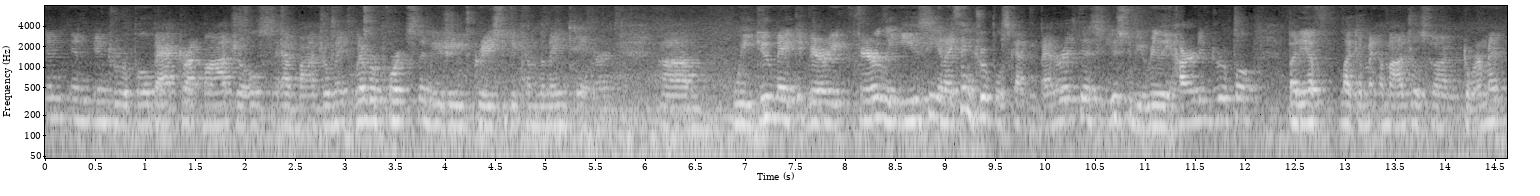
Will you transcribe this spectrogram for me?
in, in- in Drupal, backdrop modules have module, ma- whoever ports them usually agrees to become the maintainer. Um, We do make it very fairly easy, and I think Drupal's gotten better at this. It used to be really hard in Drupal, but if, like, a a module's gone dormant,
